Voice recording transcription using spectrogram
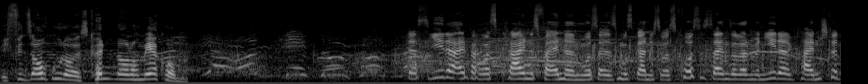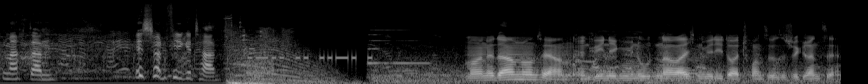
Ich finde es auch gut, aber es könnten auch noch mehr kommen. Dass jeder einfach was Kleines verändern muss. Also es muss gar nicht so was Großes sein, sondern wenn jeder einen kleinen Schritt macht, dann ist schon viel getan. Meine Damen und Herren, in wenigen Minuten erreichen wir die deutsch-französische Grenze.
